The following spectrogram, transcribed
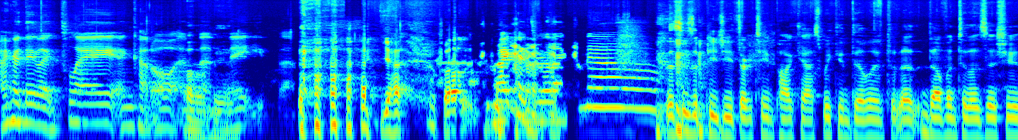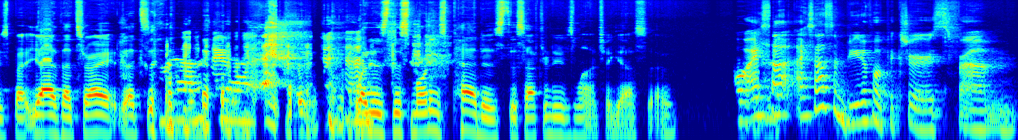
i heard they like play and cuddle and oh, then man. they eat them. Yeah well my kids were like no. This is a pg-13 podcast. We can delve into the delve into those issues but yeah that's right. That's what is this morning's pet is this afternoon's lunch i guess so. Oh, I saw I saw some beautiful pictures from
